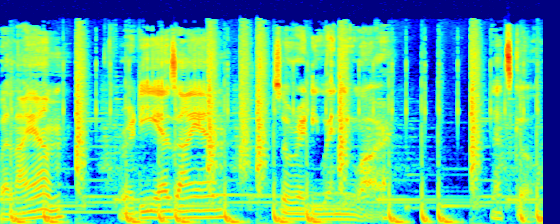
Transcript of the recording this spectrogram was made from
Well, I am. Ready as I am, so ready when you are. Let's go.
